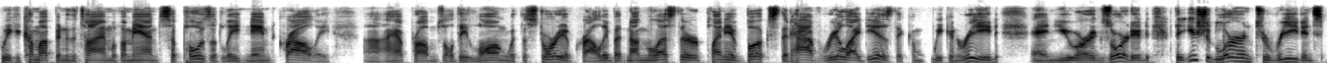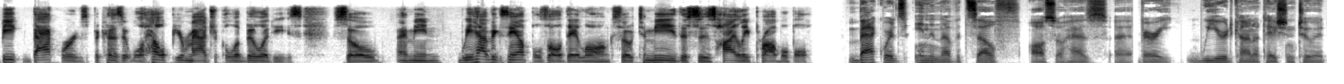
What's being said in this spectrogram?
We could come up into the time of a man supposedly named Crowley. Uh, I have problems all day long with the story of Crowley, but nonetheless, there are plenty of books that have real ideas that can, we can read, and you are exhorted that you should learn to read and speak backwards because it will help your magical abilities. So, I mean, we have examples all day long. So, to me, this is highly probable. Backwards, in and of itself, also has a very weird connotation to it.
